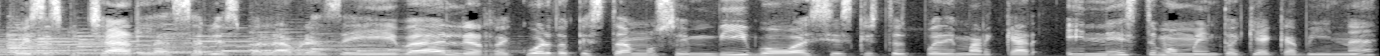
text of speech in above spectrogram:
Después de escuchar las sabias palabras de Eva, les recuerdo que estamos en vivo, así es que usted puede marcar en este momento aquí a cabina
